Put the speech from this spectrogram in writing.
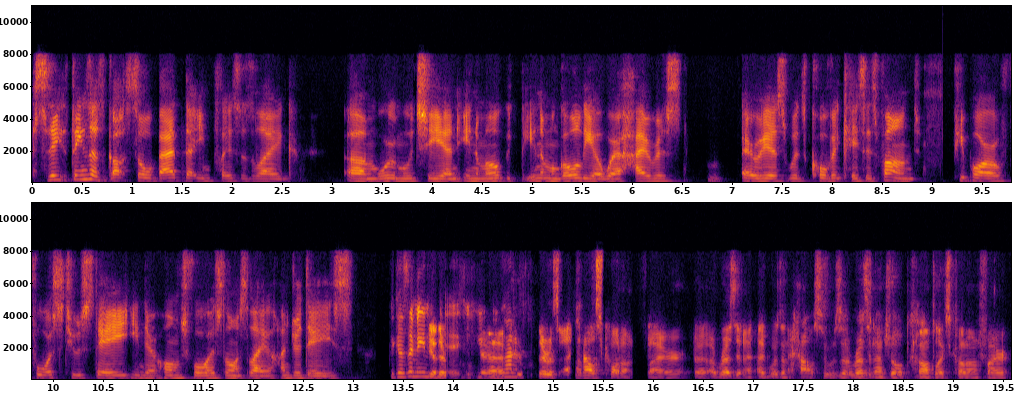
things has got so bad that in places like um, Urumqi and in, in Mongolia, where high risk areas with COVID cases found, people are forced to stay in their homes for as long as like 100 days. Because I mean, yeah, there, uh, kind of... there, was a house caught on fire. A resident, it wasn't a house; it was a residential complex caught on fire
